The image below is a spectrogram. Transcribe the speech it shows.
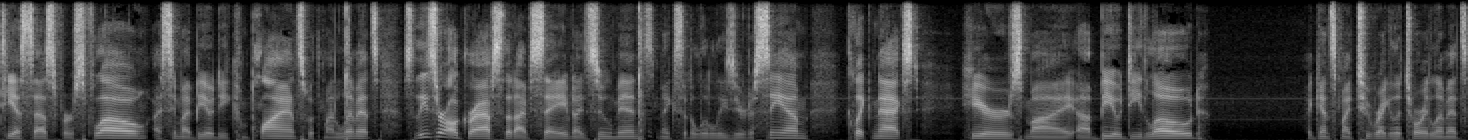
TSS versus flow. I see my BOD compliance with my limits. So these are all graphs that I've saved. I zoom in, makes it a little easier to see them. Click Next. Here's my uh, BOD load against my two regulatory limits.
